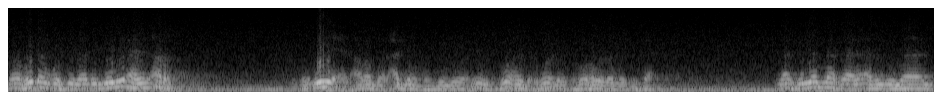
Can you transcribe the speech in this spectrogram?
فهدى وشفاء لجميع أهل الأرض. جميع العرب والعجم والجن والانس هدى هو هدى وشفاء. لكن لما كان أهل الإيمان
